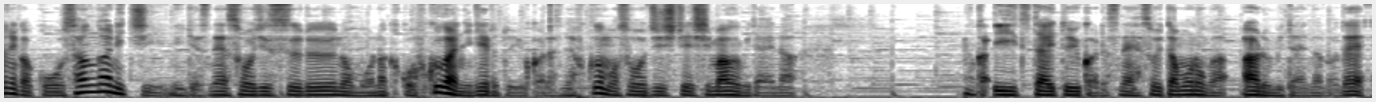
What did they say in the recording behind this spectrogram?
何かこう三が日にですね掃除するのもなんかこう服が逃げるというかですね服も掃除してしまうみたいななんか言い伝えというかですね、そういったものがあるみたいなので、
